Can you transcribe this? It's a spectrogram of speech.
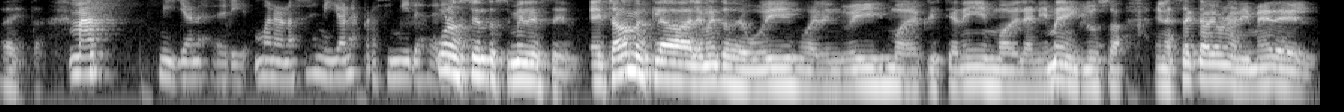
Ahí está. Más millones de heridos. Bueno, no sé si millones, pero sí miles de heridos. Unos cientos y miles, sí. El chabón mezclaba elementos del budismo, del hinduismo, del cristianismo, del anime incluso. En la secta había un anime de él.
